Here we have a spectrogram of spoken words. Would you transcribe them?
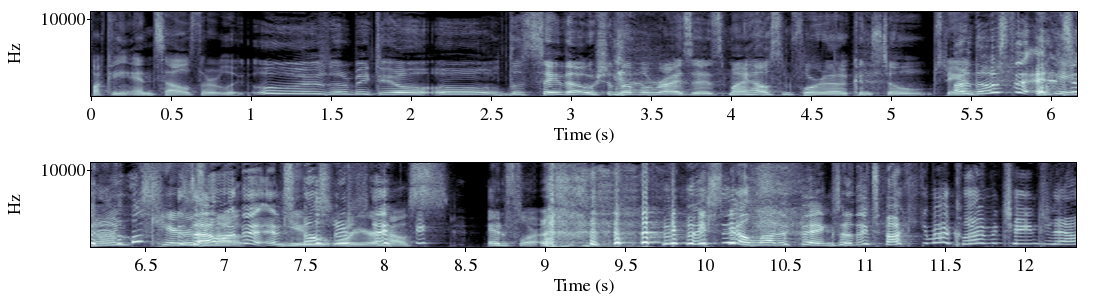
fucking incels that are like, oh, it's not a big deal. Oh, let's say the ocean level rises. My house in Florida can still stand. Are those the okay, no one incels? cares Is that about what the you incels or your saying? house in Florida. they say a lot of things. Are they talking about climate change now?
